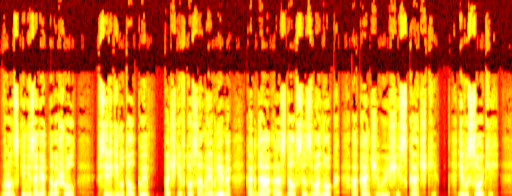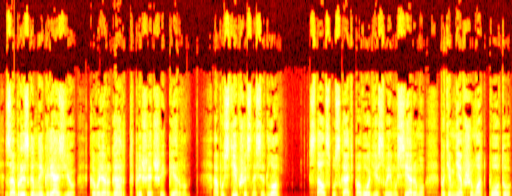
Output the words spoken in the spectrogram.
Вронский незаметно вошел в середину толпы почти в то самое время, когда раздался звонок, оканчивающий скачки, и высокий, забрызганный грязью кавалергард, пришедший первым, опустившись на седло, стал спускать поводья своему серому, потемневшему от поту,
